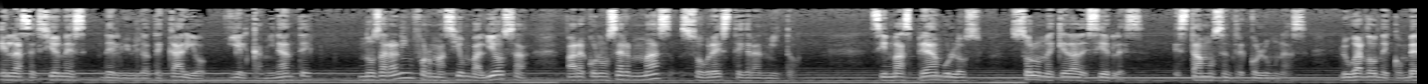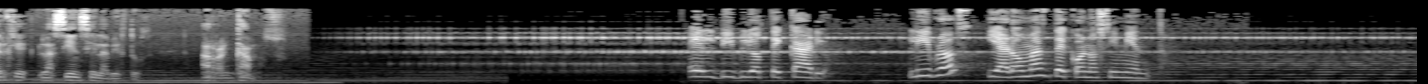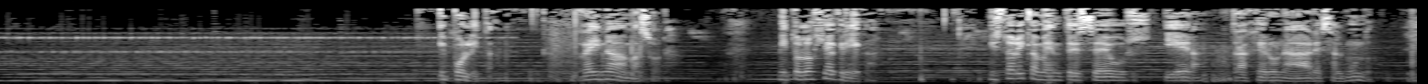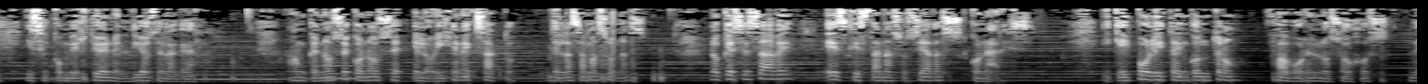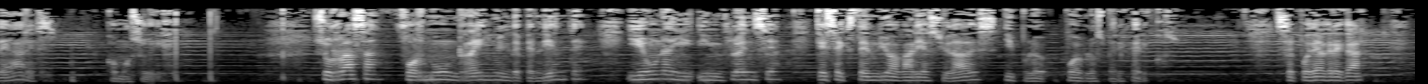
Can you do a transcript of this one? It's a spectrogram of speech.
en las secciones del bibliotecario y el caminante, nos darán información valiosa para conocer más sobre este gran mito. Sin más preámbulos, solo me queda decirles, estamos entre columnas, lugar donde converge la ciencia y la virtud. Arrancamos. El bibliotecario. Libros y aromas de conocimiento. Hipólita, reina amazona. Mitología griega. Históricamente Zeus y Hera trajeron a Ares al mundo y se convirtió en el dios de la guerra. Aunque no se conoce el origen exacto de las amazonas, lo que se sabe es que están asociadas con Ares y que Hipólita encontró favor en los ojos de Ares como su hija. Su raza formó un reino independiente y una influencia que se extendió a varias ciudades y pueblos periféricos. Se puede agregar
